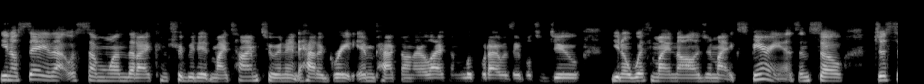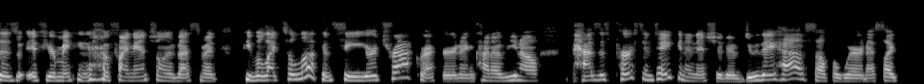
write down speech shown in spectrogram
you know, say that was someone that I contributed my time to and it had a great impact on their life and look what I was able to do, you know, with my knowledge and my experience. And so, just as if you're making a financial investment, people like to look and see your track track record and kind of, you know, has this person taken initiative? Do they have self awareness? Like,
